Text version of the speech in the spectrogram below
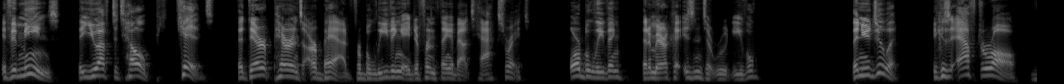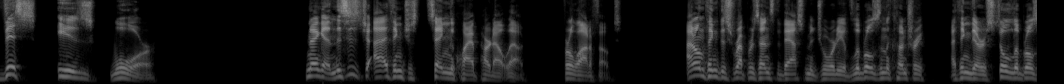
if it means that you have to tell kids that their parents are bad for believing a different thing about tax rates or believing that America isn't at root evil, then you do it. Because after all, this is war. Now, again, this is, I think, just saying the quiet part out loud for a lot of folks. I don't think this represents the vast majority of liberals in the country. I think there are still liberals.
